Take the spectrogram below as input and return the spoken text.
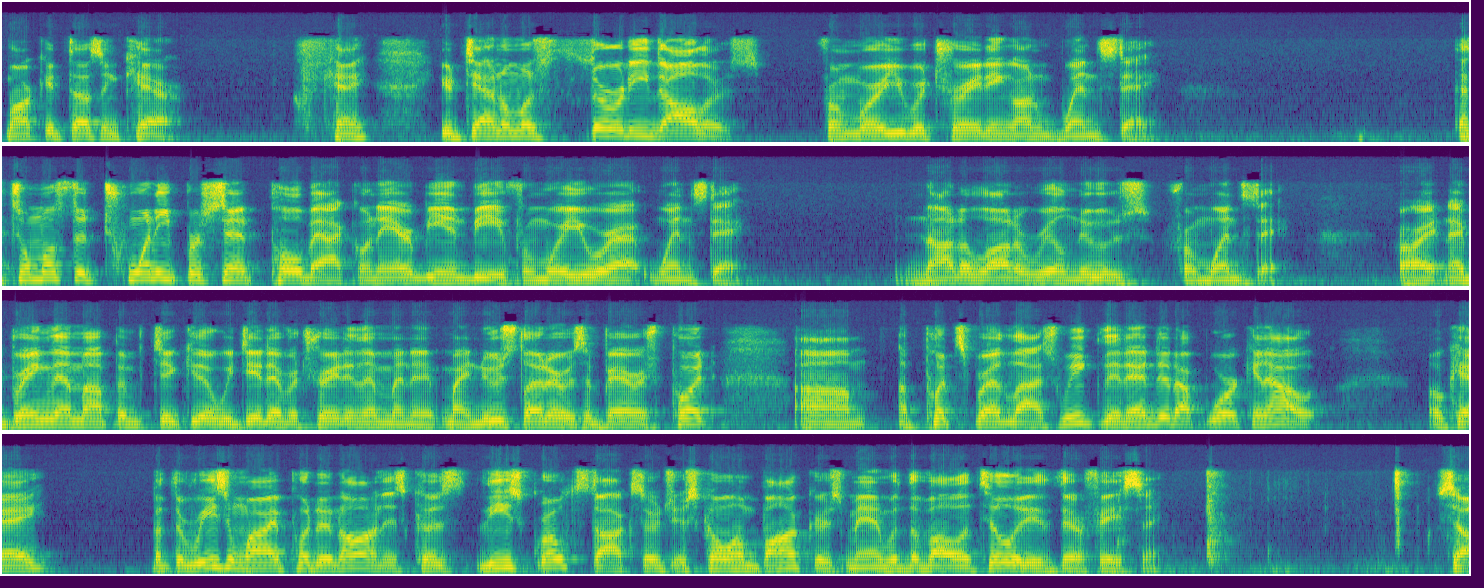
Market doesn't care. Okay? You're down almost $30 from where you were trading on Wednesday. That's almost a 20% pullback on Airbnb from where you were at Wednesday. Not a lot of real news from Wednesday. All right, and I bring them up in particular. We did have a trade in them in my newsletter. It was a bearish put, um, a put spread last week that ended up working out. Okay, but the reason why I put it on is because these growth stocks are just going bonkers, man, with the volatility that they're facing. So,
